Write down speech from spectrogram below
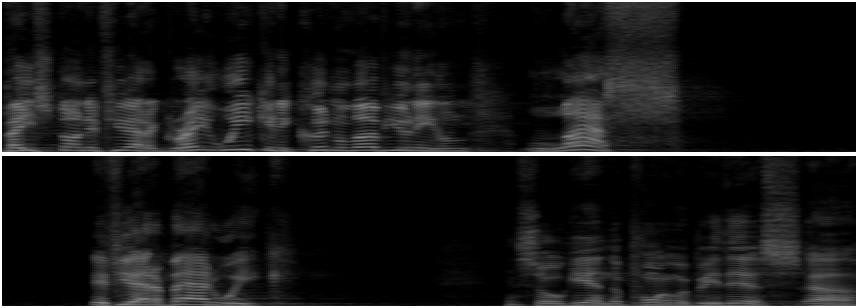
based on if you had a great week, and he couldn't love you any less if you had a bad week. And so, again, the point would be this uh,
